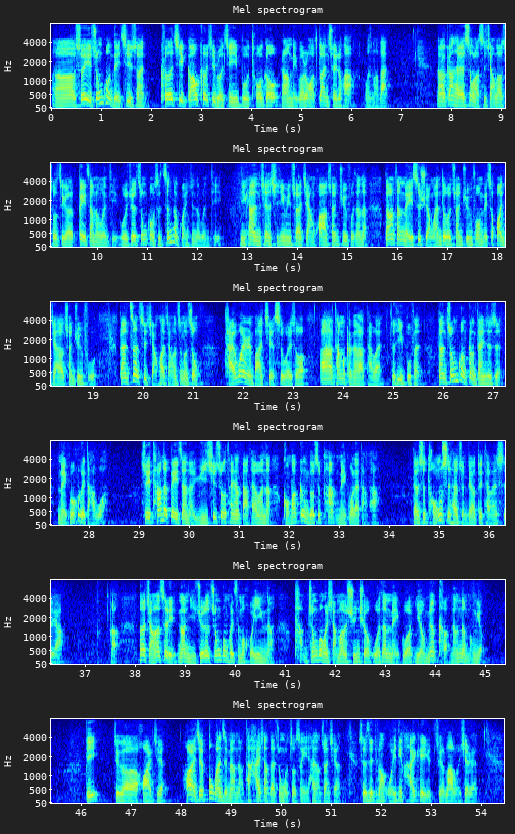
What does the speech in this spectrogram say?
呃，所以中共得计算科技高科技若进一步脱钩，然后美国让我断炊的话，我怎么办？那刚才宋老师讲到说这个备战的问题，我觉得中共是真的关心的问题。你看现在习近平出来讲话，穿军服等等。当然，他每一次选完都会穿军服，每次换届还要穿军服。但这次讲话讲得这么重，台湾人把它解释为说啊，他们可能要打台湾，这是一部分。但中共更担心的是美国会不会打我？所以他的备战呢，与其说他想打台湾呢，恐怕更多是怕美国来打他，但是同时他准备要对台湾施压。好，那讲到这里，那你觉得中共会怎么回应呢？他中共会想办法寻求我在美国有没有可能的盟友。第一，这个华尔街，华尔街不管怎么样呢，他还想在中国做生意，还想赚钱，所以这地方我一定还可以这个拉拢一些人。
